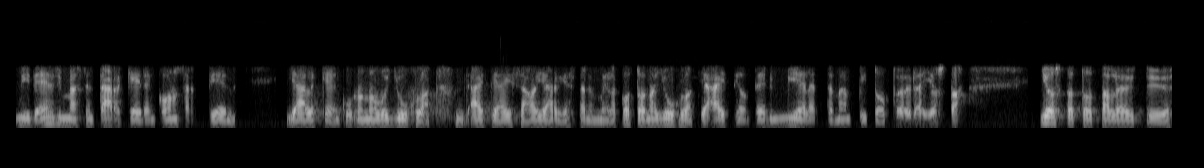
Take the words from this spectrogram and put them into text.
niiden ensimmäisten tärkeiden konserttien jälkeen, kun on ollut juhlat. Äiti ja isä on järjestänyt meillä kotona juhlat ja äiti on tehnyt mielettömän pitopöydän, josta, josta tota löytyy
